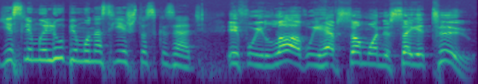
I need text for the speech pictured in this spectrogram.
Если мы любим, у нас есть что сказать. If we love, we have someone to say it to.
